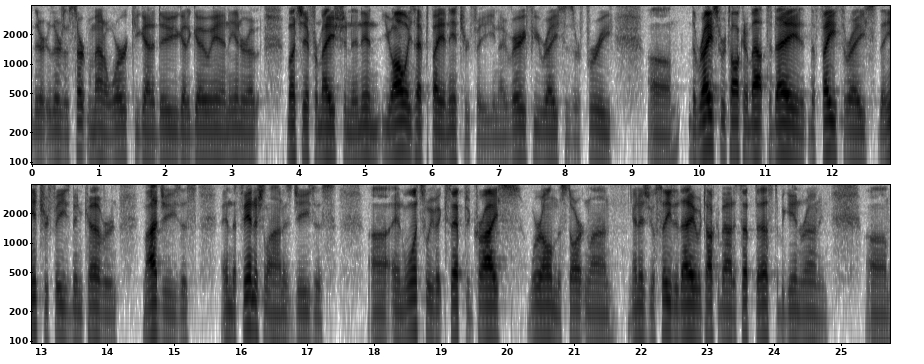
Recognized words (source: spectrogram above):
There, there's a certain amount of work you got to do. You got to go in, enter a bunch of information, and then you always have to pay an entry fee. You know, very few races are free. Um, the race we're talking about today, the faith race, the entry fee's been covered by Jesus, and the finish line is Jesus. Uh, and once we've accepted Christ, we're on the starting line. And as you'll see today, we talk about it's up to us to begin running. Um,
